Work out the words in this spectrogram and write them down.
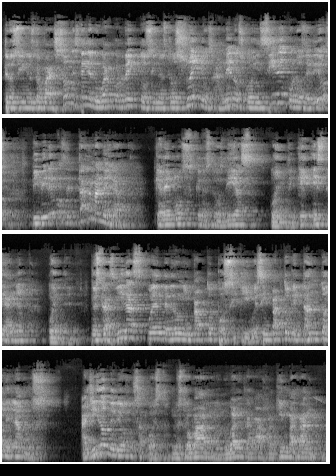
Pero si nuestro corazón está en el lugar correcto, si nuestros sueños, anhelos coinciden con los de Dios, viviremos de tal manera que haremos que nuestros días cuenten, que este año cuenten. Nuestras vidas pueden tener un impacto positivo, ese impacto que tanto anhelamos. Allí donde Dios nos ha puesto, nuestro barrio, lugar de trabajo, aquí en Barranco,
